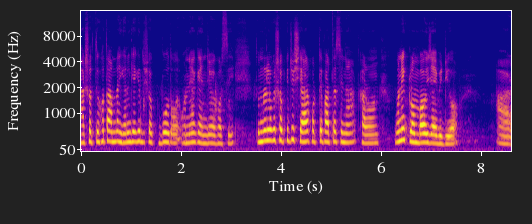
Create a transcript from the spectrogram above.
আর সত্যি কথা, আমরা এখানে গিয়ে কিন্তু সব বহুত অনেক এনজয় করছি। তোমরা লোকে সব কিছু শেয়ার করতে পারতেছি না, কারণ অনেক লম্বা হয়ে যায় ভিডিও আর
